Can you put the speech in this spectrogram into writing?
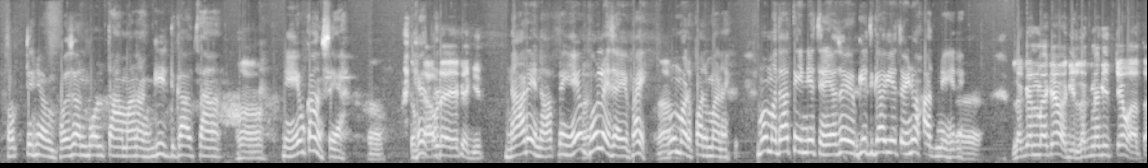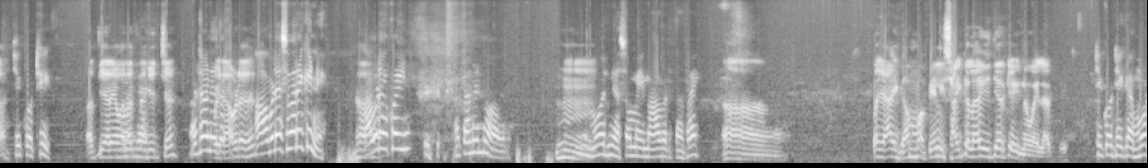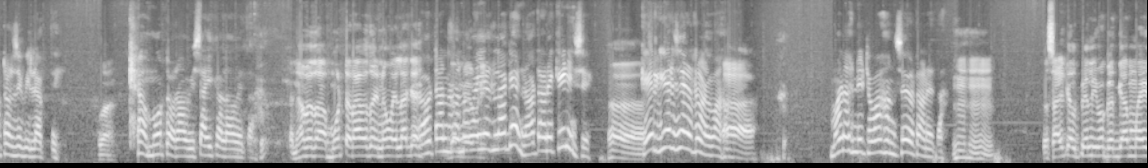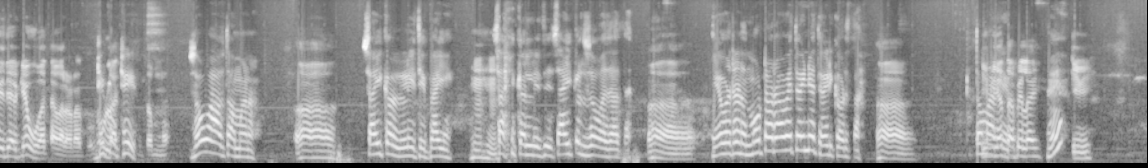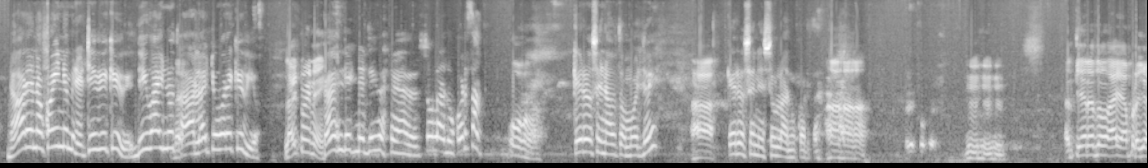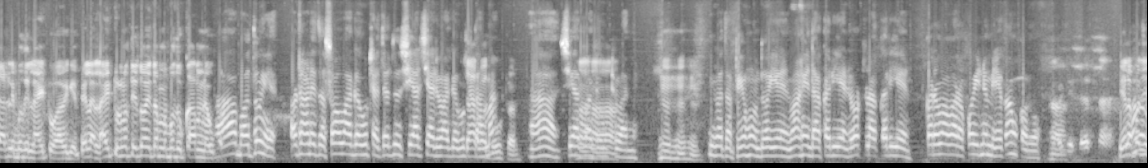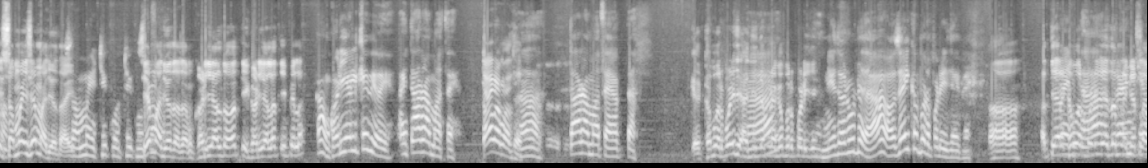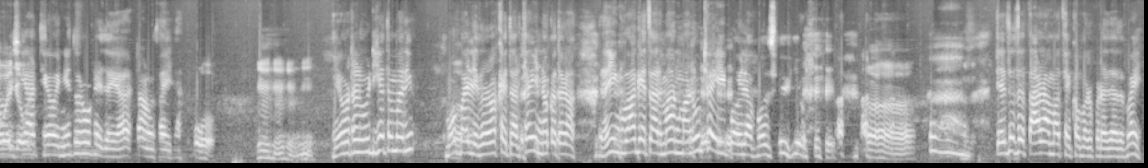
ભક્તિને ભજન બોલતા માણસ ગીત ગાતા. હા. ને એવું કાં છે આ. હા. તમને આવડે એક ગીત? ના રે ના આપણે એ ભૂલે જાય ભાઈ ઉંમર પ્રમાણે. મોહમ્મદ આતી ને જો ગીત ગાવીએ તો એનો હાથ નહીં રે લગ્નમાં કેવા ગીત? લગ્ન ગીત કેવા હતા? ઠીકો ઠીક. અત્યારે એવા લગ્ન ગીત છે? આવડે આવડે સ્વરે કે ને આવડે કોઈ અટાણે નો આવડે. મોજ ના સમયમાં આવડતા ભાઈ. હા પછી આ ગામમાં પેલી સાયકલ આવી ત્યારે કેવી નવાઈ લાગતી? ઠીકો ઠીક મોટર જેવી લાગતી. વાહ. ક્યાં મોટર આવી સાયકલ આવે તા. અને હવે તો આ મોટર આવે તો નવાઈ લાગે? ગમે નવાઈ જ લાગે ને અટાણે કેની છે. ઘેર ઘેર છે અટાણે વાહન. માણસ નીઠ વાહન છે અટાણે તા. તો સાયકલ પેલી વખત ગામમાં આવી ત્યારે કેવું વાતાવરણ હતું? શું લાગતું તમને? જોવા આવતા માણસ. સાયકલ લીધી ભાઈ. સાયકલ લીધી સાયકલ જોવા જતા. એ વટાણે મોટર આવે તો એને ધડ કરતા. હા હતા તમારે પેલા હે? ટીવી? ના રે ના કોઈ નહીં રે. ટીવી કેવી? દિવાઈ નું આ લાઈટો વરે કેવી લાઈટ હોય નહીં ઘાસ ને દિવાઈ સોલાનું કરતા ઓહો કેરોસીન આવતો મોજ જોઈ હા કેરોસીન સોલાનું કરતા હા હા હા હમ હમ હમ. અત્યારે તો આ આપણે જો આટલી બધી લાઈટો આવી ગઈ પેલા લાઈટો નથી તોય તમે બધું કામ ને ઉપર હા બધું. અટાણે તો સો વાગે ઉઠે તો ચાર ચાર વાગે ચાર ઉઠતા. હા 4 વાગે હા, હા. ઉઠવાનું. એ બધા ભેહું દોઈએ વાહિંદા કરીએ રોટલા કરીએ કરવા વાળા કોઈ નમે કામ કરો? પેલા પછી સમય શેમાં જોતા સમય ઠીકો ઠીકો. શેમાં જોતા તમે ઘડિયાળ તો હતી ઘડિયાળ હતી પેલા? કામ ઘડિયાળ કેવી હોય? અહીં તારા માથે તારા માથે હા તારા માથે હકતા. ખબર પડી જાય? હજી તમને ખબર પડી જાય? નીંદર ઉડે? હા હજાય ખબર પડી જાય ભાઈ. હા અત્યારે ખબર પડી જાય તમને કેટલા વાગ્યા હોય? થયા નીંદર ઉઠે જાય હા ટાણું થાય તા ઓહો. હમ હમ હમ હમ. ઉડી તમારી? મોબાઈલ રખે તાર થઈ નકર તાર રિંગ વાગે તાર માન માન ઉઠે ઈ પહેલા પહોંચી ગયો તે તો તારા માથે ખબર પડે દાદા ભાઈ.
